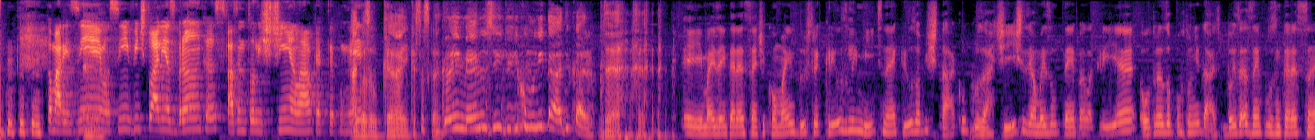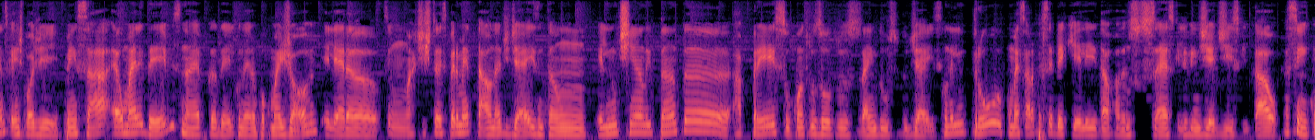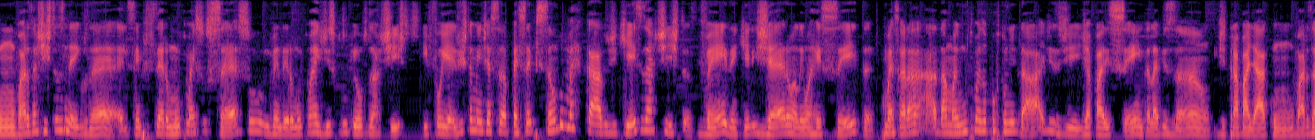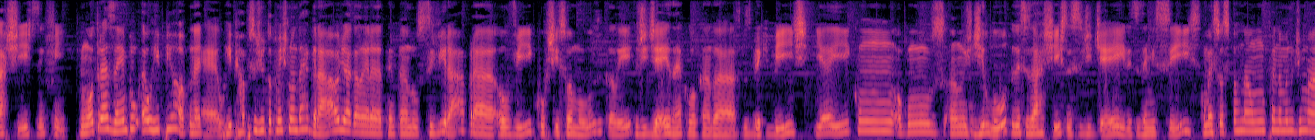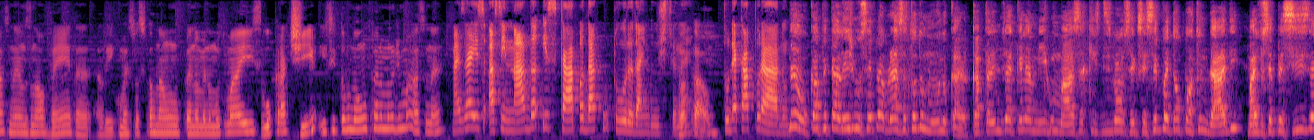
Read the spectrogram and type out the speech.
Camarinzinho, é. assim, 20 toalhinhas brancas, fazendo tua listinha lá, o que é que tu quer comer. Águas vulcânicas, essas coisas. Ganhe menos e vive comunidade, cara. É. mas é interessante como a indústria cria os limites, né? Cria os obstáculos para os artistas e ao mesmo tempo ela cria outras oportunidades. Dois exemplos interessantes que a gente pode pensar é o Miley Davis, na época dele, quando ele era um pouco mais jovem. Ele era assim, um artista experimental, né? De jazz, então ele não tinha ali tanta apreço quanto os outros da indústria do jazz. Quando ele entrou, começaram a perceber que ele estava fazendo sucesso, que ele vendia disco e tal. Assim, com vários artistas negros, né? Eles sempre fizeram muito mais sucesso e venderam muito mais discos do que outros artistas. E foi justamente essa percepção do mercado de que esses artistas vendem, que eles geram ali uma receita, começaram a dar mais, muito mais oportunidades de, de aparecer em televisão, de trabalhar com vários artistas, enfim. Um outro exemplo é o hip hop, né? É, o hip hop surgiu totalmente no underground, a galera tentando se virar pra ouvir e curtir sua música ali, os DJs, né? Colocando as, os breakbeats. E aí, com alguns anos de luta desses artistas, desses DJs, desses MCs, começou a se tornar um fenômeno de massa, né? Anos 90, ali começou a se tornar um fenômeno muito mais lucrativo e se tornou um fenômeno de massa, né? Mas é isso, assim, nada escapa da cultura da indústria, né? Total. Tudo é capaz capturado. Não, o capitalismo sempre abraça todo mundo, cara. O capitalismo é aquele amigo massa que diz pra você que você sempre vai ter uma oportunidade, mas você precisa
